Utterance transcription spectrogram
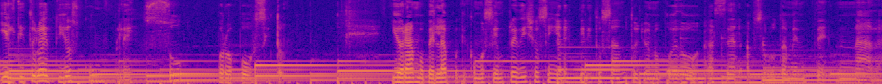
Y el título es Dios cumple y oramos, ¿verdad? Porque como siempre he dicho, sin el Espíritu Santo yo no puedo hacer absolutamente nada.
